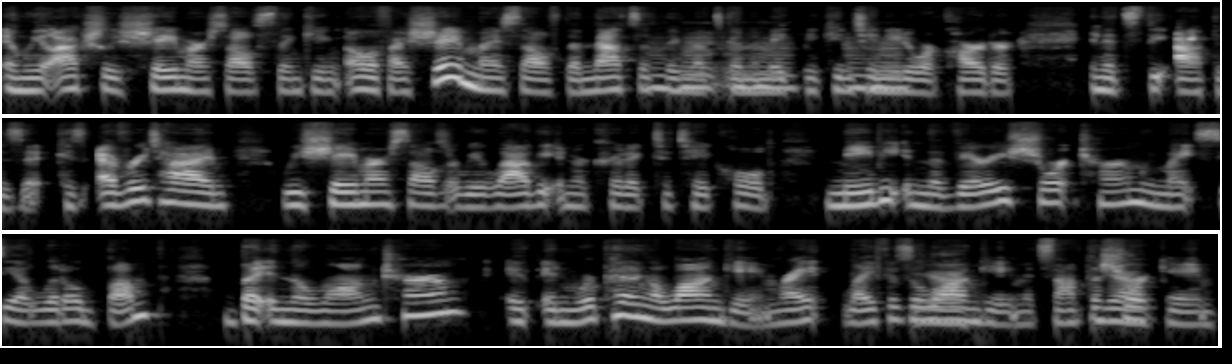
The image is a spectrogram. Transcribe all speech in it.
and we actually shame ourselves thinking oh if i shame myself then that's the thing Mhm, that's going to make me continue mhm. to work harder and it's the opposite because every time we shame ourselves or we allow the inner critic to take hold maybe in the very short term we might see a little bump but in the long term if, and we're playing a long game right life is a Yeah, long game it's not the yeah. short game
